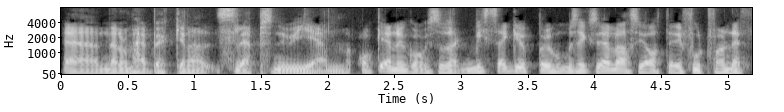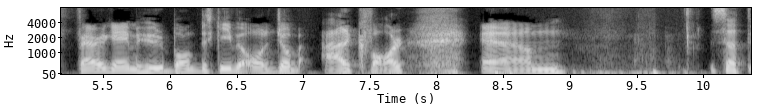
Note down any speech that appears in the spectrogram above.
eh, när de här böckerna släpps nu igen. Och än en gång, som sagt, vissa grupper, homosexuella och asiater, är fortfarande fair game. Hur Bond beskriver Oddjob är kvar. Eh, så att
